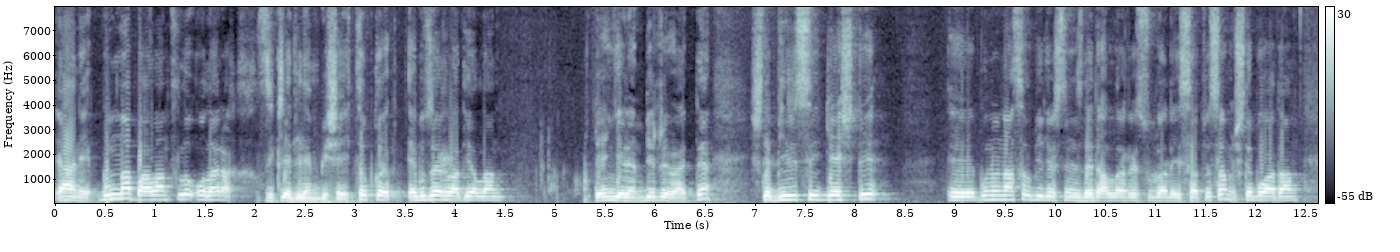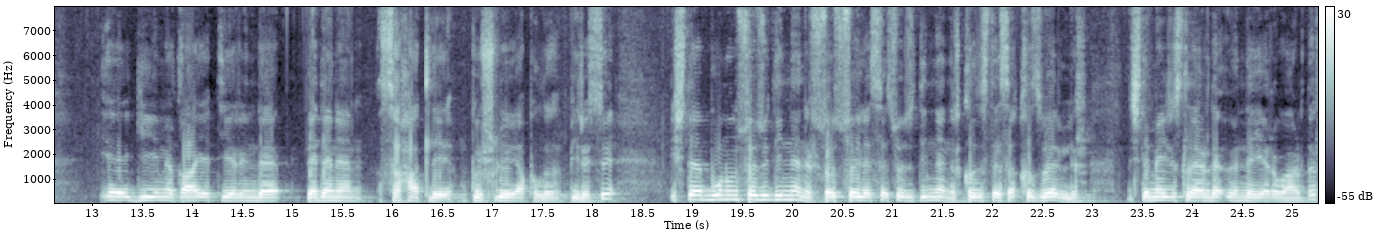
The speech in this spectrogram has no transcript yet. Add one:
yani bununla bağlantılı olarak zikredilen bir şey. Tıpkı Ebu Zer radıyallahu gelen bir rivayette işte birisi geçti, e, bunu nasıl bilirsiniz dedi Allah Resulü aleyhisselatü vesselam. İşte bu adam e, giyimi gayet yerinde, bedenen sıhhatli, güçlü yapılı birisi. İşte bunun sözü dinlenir. Söz söylese sözü dinlenir. Kız istese kız verilir. İşte meclislerde önde yeri vardır.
